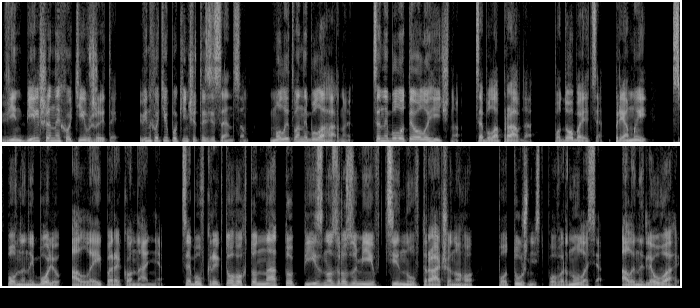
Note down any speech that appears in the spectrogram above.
Він більше не хотів жити, він хотів покінчити зі сенсом. Молитва не була гарною, це не було теологічно, це була правда, подобається, прямий, сповнений болю, але й переконання. Це був крик того, хто надто пізно зрозумів ціну втраченого. Потужність повернулася, але не для уваги.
